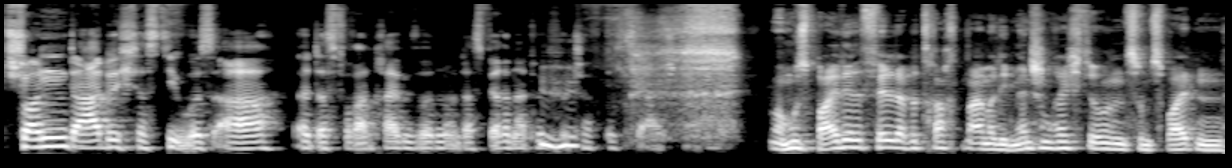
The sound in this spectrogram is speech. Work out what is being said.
schon dadurch, dass die USA äh, das vorantreiben würden. Und das wäre natürlich mhm. wirtschaftlich sehr einschneidend. Man muss beide Felder betrachten, einmal die Menschenrechte und zum Zweiten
